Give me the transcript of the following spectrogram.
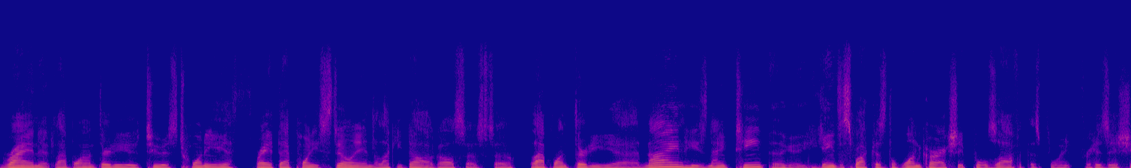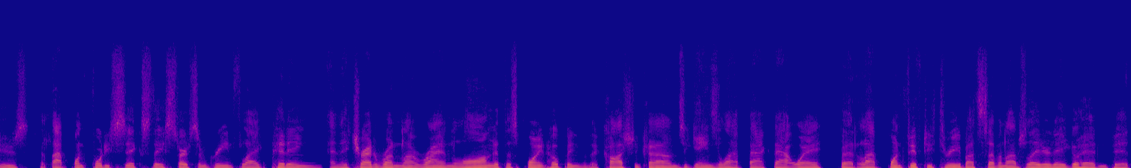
Ryan at lap 132 is 20th. Right at that point, he's still in the lucky dog also. So lap 139, he's 19th. Uh, he gains a spot because the one car actually pulls off at this point for his issues. At lap 146, they start some green flag pitting and they try to run Ryan long at this point, hoping the caution comes. He gains a lap back that way. But lap 153, about seven laps later, they go ahead and pit.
